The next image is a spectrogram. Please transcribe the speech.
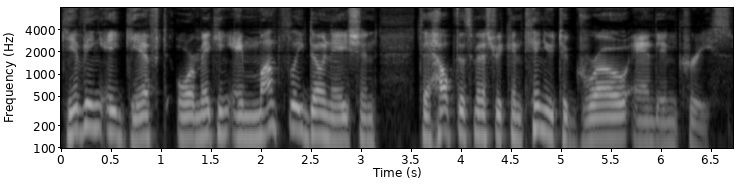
giving a gift or making a monthly donation to help this ministry continue to grow and increase?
